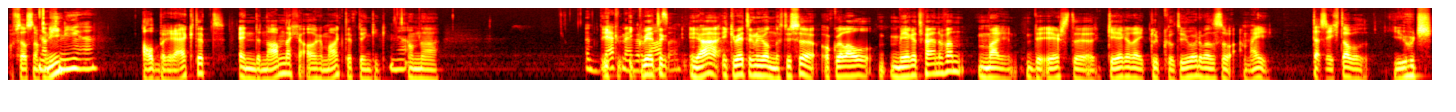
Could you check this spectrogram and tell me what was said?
of zelfs nog, Nog niet, al bereikt hebt en de naam dat je al gemaakt hebt, denk ik. Ja. Omdat Het blijft ik, mij ik weet er, Ja, ik weet er nu ondertussen ook wel al meer het fijne van. Maar de eerste keren dat ik Club Cultuur hoorde, was het zo... Amai, dat is echt al wel huge.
